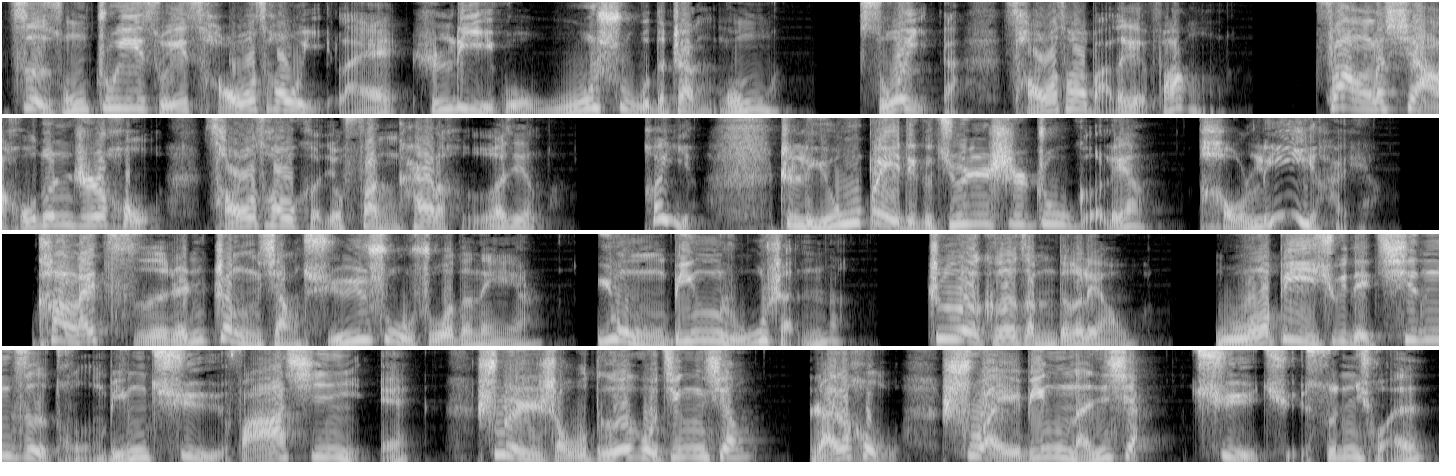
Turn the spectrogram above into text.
自从追随曹操以来，是立过无数的战功啊，所以啊，曹操把他给放了。放了夏侯惇之后，曹操可就放开了合计了。嘿呀，这刘备这个军师诸葛亮好厉害呀！看来此人正像徐庶说的那样，用兵如神呢。这可怎么得了啊？我必须得亲自统兵去伐新野，顺手得过荆襄，然后率兵南下去取孙权。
